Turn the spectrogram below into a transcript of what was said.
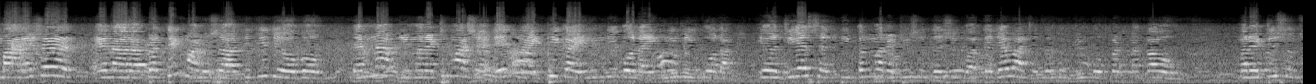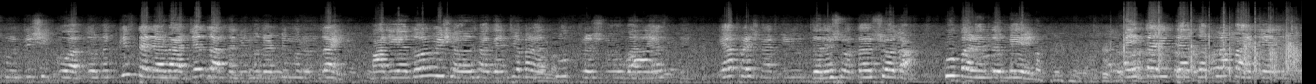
महाराष्ट्रात येणारा प्रत्येक माणूस अतिथी देवो त्यांना आपली मराठी भाषा येत नाही. ठीक आहे हिंदी बोला इंग्लिश बोला किंवा जी असेल ती पण मराठी सुद्धा शिकवा. त्याच्या भाषेचा तुम्ही पोपट नका हो मराठी संस्कृती शिकवा. तो नक्कीच त्याच्या राज्यात जाताना मराठी म्हणून जाईल. माझे या दोन विषयावर सगळ्यांच्या मनात खूप प्रश्न उभारले असते या प्रश्नाची उत्तरे स्वतः शोधा. खूप आनंद मिळेल. एकतर इतिहास जपला पाहिजे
